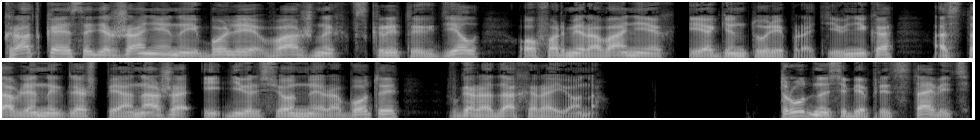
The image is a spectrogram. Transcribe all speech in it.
краткое содержание наиболее важных вскрытых дел о формированиях и агентуре противника, оставленных для шпионажа и диверсионной работы в городах и районах. Трудно себе представить,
